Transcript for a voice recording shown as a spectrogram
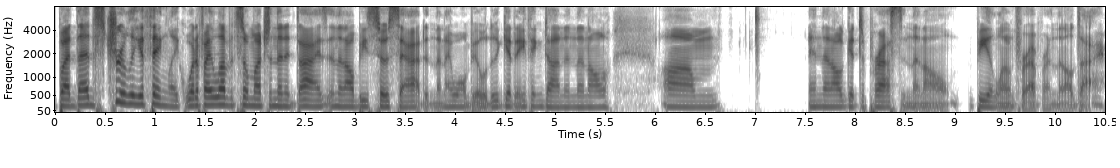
But that's truly a thing. Like, what if I love it so much and then it dies and then I'll be so sad and then I won't be able to get anything done and then I'll, um, and then I'll get depressed and then I'll be alone forever and then I'll die.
